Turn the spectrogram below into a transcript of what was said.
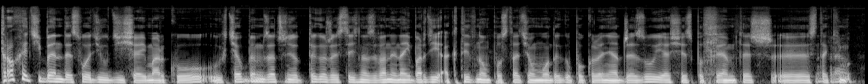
Trochę ci będę słodził dzisiaj, Marku. Chciałbym zacząć od tego, że jesteś nazywany najbardziej aktywną postacią młodego pokolenia jazzu. Ja się spotkałem też e, z takim Naprawdę?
